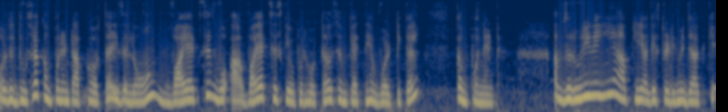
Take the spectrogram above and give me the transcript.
और जो दूसरा कंपोनेंट आपका होता है is a along Y axis वो वाई एक्सिस के ऊपर होता है, उसे हम कहते हैं वर्टिकल कंपोनेंट अब ज़रूरी नहीं है आपकी आगे स्टडीज़ में जाकर कि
